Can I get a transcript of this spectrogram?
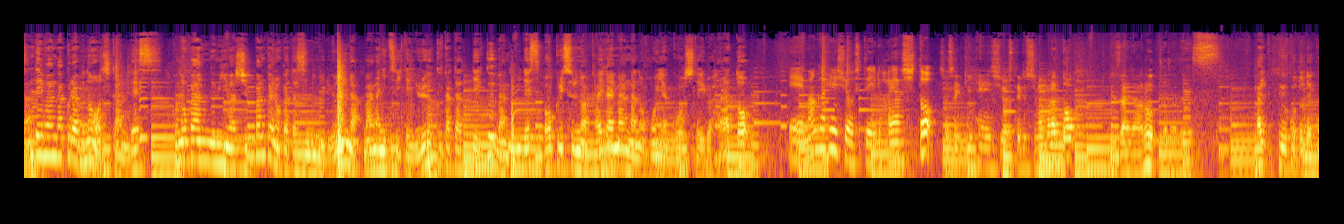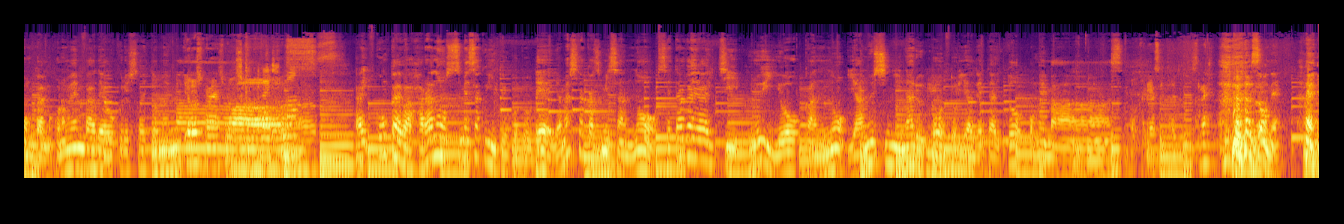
サンデー漫画クラブのお時間です。この番組は出版界の片隅にいる4人が漫画についてゆるく語っていく番組です。お送りするのは海外漫画の翻訳をしている原とえー、漫画編集をしている林と書籍編集をしている島村とデザイナーの多田です。はいということで今回もこのメンバーでお送りしたいと思います。よろしくお願いします。お願いしますはい今回は原のおすすめ作品ということで山下和美さんの「世田谷一古い洋館の家主になる」を取り上げたいと思います。わかりやすいタイトルですね。そうね。はい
